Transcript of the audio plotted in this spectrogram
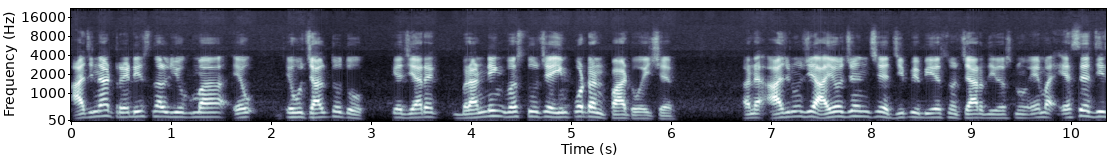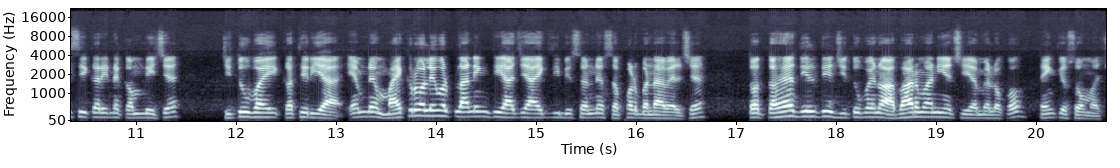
આજના ટ્રેડિશનલ યુગમાં એવું એવું ચાલતું હતું કે જ્યારે બ્રાન્ડિંગ વસ્તુ છે ઇમ્પોર્ટન્ટ પાર્ટ હોય છે. અને આજનું જે આયોજન છે જીપીબીએસનું ચાર દિવસનું, એમાં એસએજીસી કરીને કંપની છે. જીતુભાઈ કથિરિયા, એમને માઇક્રો લેવલ પ્લાનિંગથી આજે આ એક્ઝિબિશનને સફળ બનાવેલ છે. તો તહે દિલથી જીતુભાઈનો આભાર માનીએ છીએ અમે લોકો. થેન્ક યુ સો મચ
